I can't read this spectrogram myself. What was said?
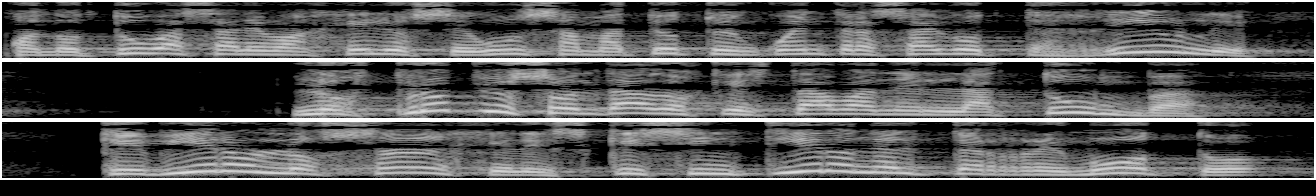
cuando tú vas al Evangelio según San Mateo, tú encuentras algo terrible. Los propios soldados que estaban en la tumba, que vieron los ángeles, que sintieron el terremoto,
